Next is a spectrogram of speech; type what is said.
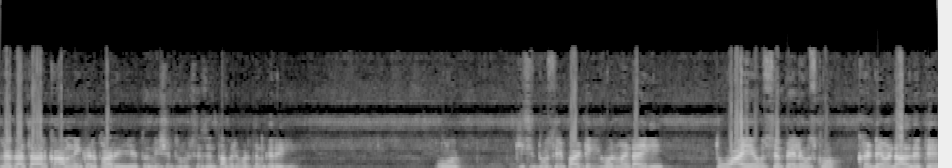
लगातार काम नहीं कर पा रही है तो निश्चित रूप से जनता परिवर्तन करेगी। और किसी दूसरी पार्टी की गवर्नमेंट आएगी तो आए उससे पहले उसको खड्डे में डाल देते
